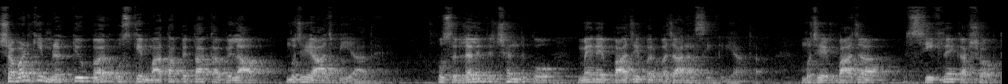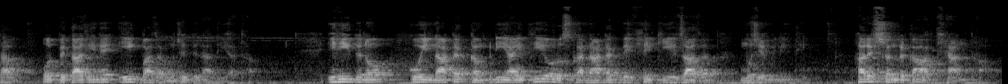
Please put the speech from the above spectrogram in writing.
श्रवण की मृत्यु पर उसके माता पिता का विलाप मुझे आज भी याद है। उस ललित छंद को मैंने बाजे पर बजाना सीख लिया था। मुझे बाजा सीखने का शौक था और पिताजी ने एक बाजा मुझे दिला दिया था। इन्हीं दिनों कोई नाटक कंपनी आई थी और उसका नाटक देखने की इजाज़त मुझे मिली थी। हरिश्चंद्र का आख्यान था।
